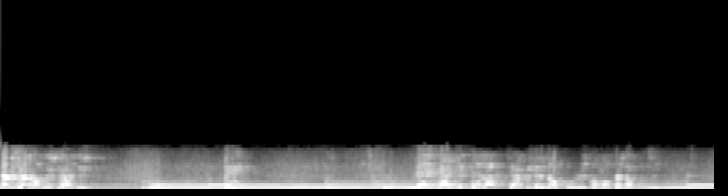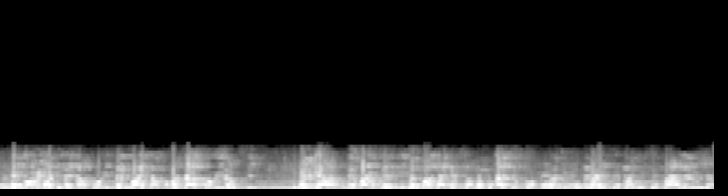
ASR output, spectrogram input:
Et un jeune homme de Dieu a dit, eh, il y a un gars qui était là, qui a vu des gens courir, comme on fait d'habitude? Et comme il a vu les gens courir, c'est pas, il a commencé à courir aussi. Et puis devant, il se, il se, pose la question, mais pourquoi tu cours Pourquoi tu cours? Moi, il ne sait pas, il ne sait pas. Alléluia.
